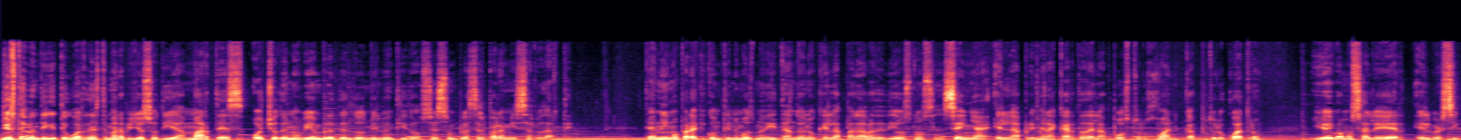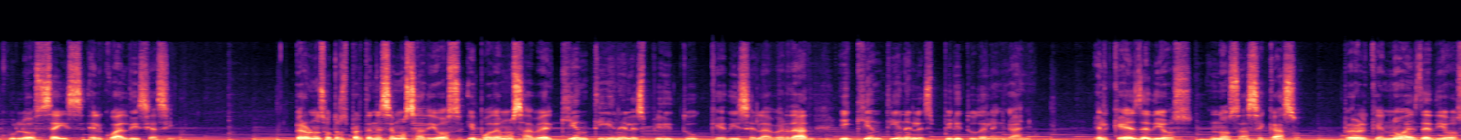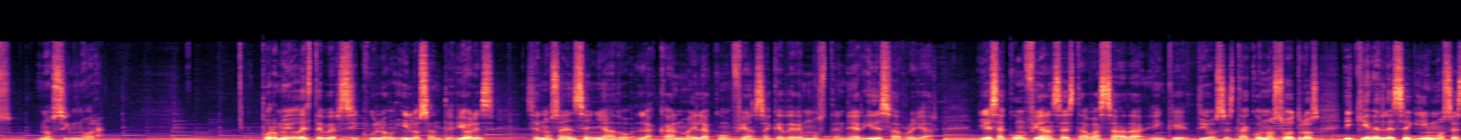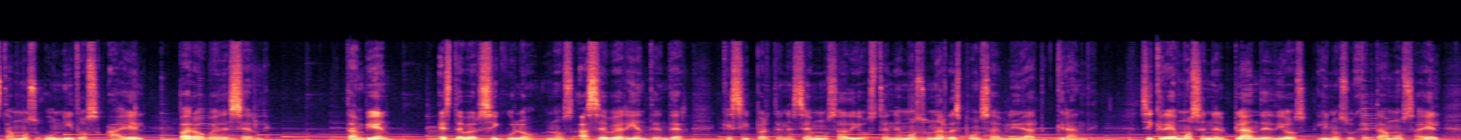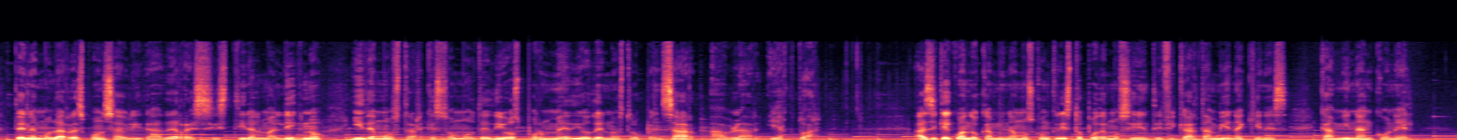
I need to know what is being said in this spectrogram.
Dios te bendiga y te guarde en este maravilloso día, martes 8 de noviembre del 2022. Es un placer para mí saludarte. Te animo para que continuemos meditando en lo que la palabra de Dios nos enseña en la primera carta del apóstol Juan, capítulo 4, y hoy vamos a leer el versículo 6, el cual dice así. Pero nosotros pertenecemos a Dios y podemos saber quién tiene el espíritu que dice la verdad y quién tiene el espíritu del engaño. El que es de Dios nos hace caso, pero el que no es de Dios nos ignora. Por medio de este versículo y los anteriores, se nos ha enseñado la calma y la confianza que debemos tener y desarrollar. Y esa confianza está basada en que Dios está con nosotros y quienes le seguimos estamos unidos a Él para obedecerle. También este versículo nos hace ver y entender que si pertenecemos a Dios tenemos una responsabilidad grande si creemos en el plan de Dios y nos sujetamos a Él, tenemos la responsabilidad de resistir al maligno y demostrar que somos de Dios por medio de nuestro pensar, hablar y actuar. Así que cuando caminamos con Cristo podemos identificar también a quienes caminan con Él.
